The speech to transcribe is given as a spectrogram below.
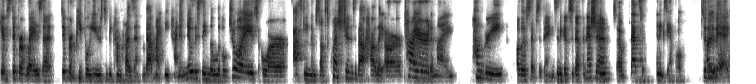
gives different ways that different people use to become present. That might be kind of noticing the little joys or asking themselves questions about how they are tired, am I hungry, all those types of things. And it gives a definition. So that's an example. So they're I, big.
